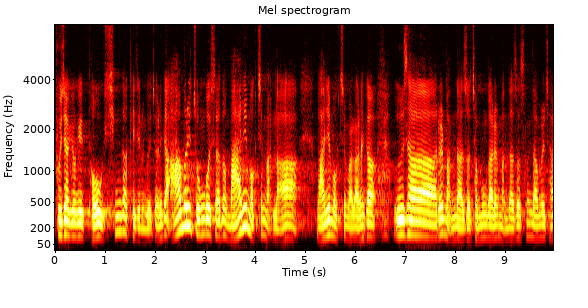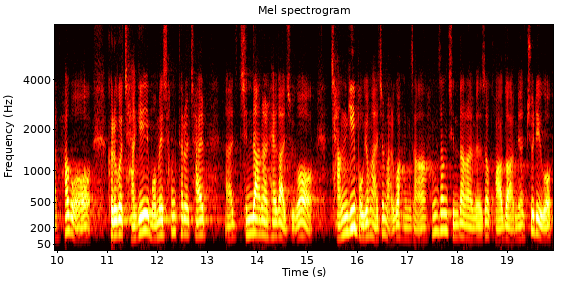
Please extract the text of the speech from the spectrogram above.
부작용이 더욱 심각해지는 거죠. 그러니까 아무리 좋은 것이라도 많이 먹지 말라. 많이 먹지 말라. 그러니까 의사를 만나서 전문가를 만나서 상담을 잘 하고 그리고 자기 몸의 상태를 잘 아, 진단을 해가지고 장기 복용하지 말고 항상 항상 진단하면서 과도하면 줄이고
